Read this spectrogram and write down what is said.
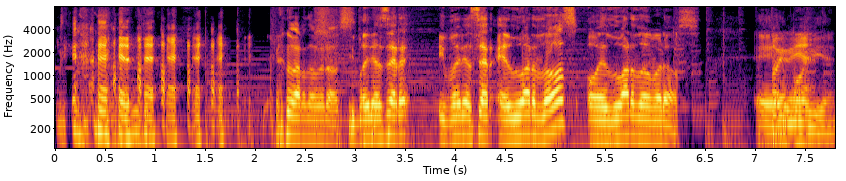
Eduardo Bros. y podría ser, y podría ser Eduardo o Eduardo Bros. Eh, Muy muy, bien. bien.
